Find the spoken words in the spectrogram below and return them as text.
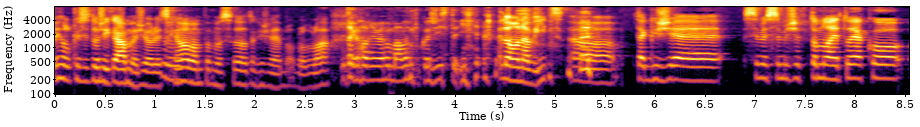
my holky si to říkáme, že jo, vždycky mm. mám pomysl, takže bla, bla, bla. Tak hlavně my ho máme pokaždý stejně. No, navíc. uh, takže si myslím, že v tomhle je to jako,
